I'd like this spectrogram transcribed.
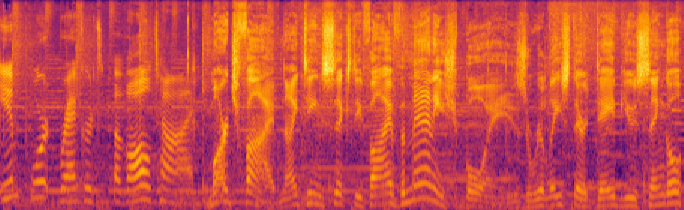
import records of all time. March 5, 1965, the Manish Boys released their debut single,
